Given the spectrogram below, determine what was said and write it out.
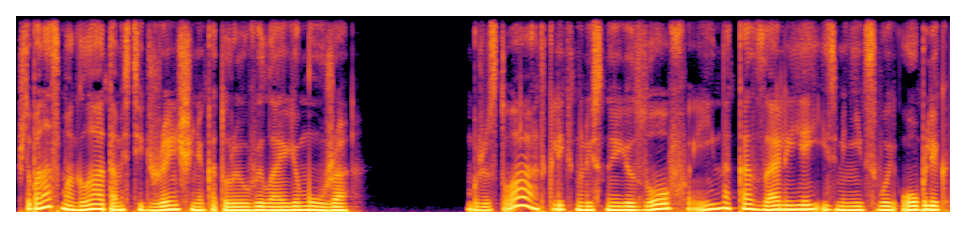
чтобы она смогла отомстить женщине, которая увела ее мужа. Божества откликнулись на ее зов и наказали ей изменить свой облик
